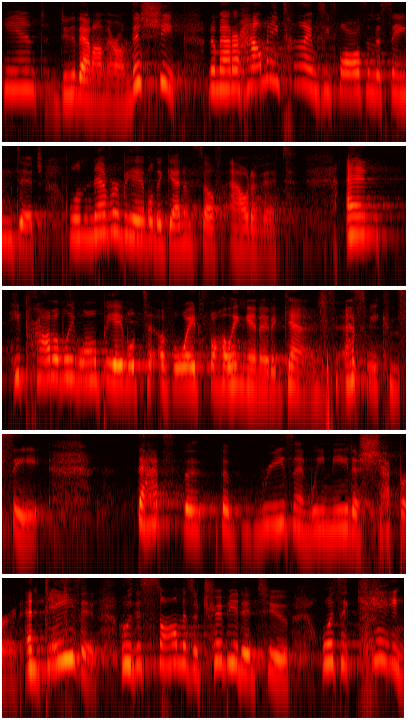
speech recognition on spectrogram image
can't do that on their own. This sheep, no matter how many times he falls in the same ditch, will never be able to get himself out of it. And he probably won't be able to avoid falling in it again, as we can see. That's the, the reason we need a shepherd. And David, who this psalm is attributed to, was a king.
